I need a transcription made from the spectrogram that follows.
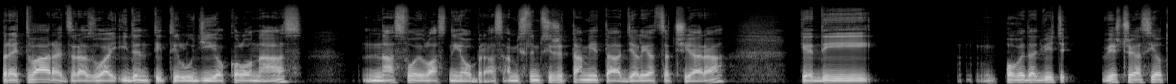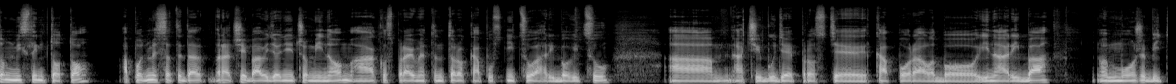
pretvárať zrazu aj identity ľudí okolo nás na svoj vlastný obraz. A myslím si, že tam je tá deliaca čiara, kedy povedať, viete, vieš čo, ja si o tom myslím toto a poďme sa teda radšej baviť o niečom inom a ako spravíme tento rok kapustnicu a hrybovicu a, a či bude proste kapor alebo iná ryba môže byť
